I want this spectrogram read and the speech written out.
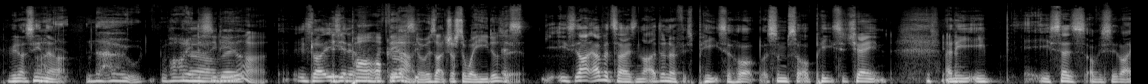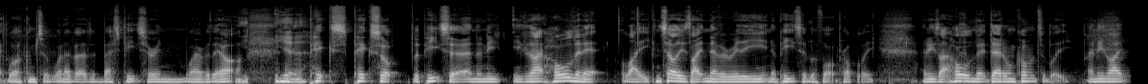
Have you not seen that? No. Why does he do that? He's like Is eating it part from of the crust. ad, or is that just the way he does it? he's like advertising that I don't know if it's Pizza Hut, but some sort of pizza chain, and he, he he says obviously like welcome to whatever the best pizza in wherever they are. yeah. And he picks picks up the pizza and then he, he's like holding it like you can tell he's like never really eaten a pizza before properly, and he's like holding it dead uncomfortably, and he like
